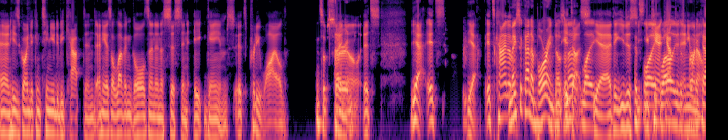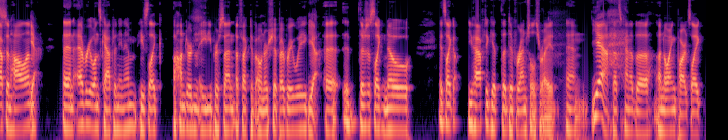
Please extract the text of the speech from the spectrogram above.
and he's going to continue to be captained. And he has eleven goals and an assist in eight games. It's pretty wild. It's absurd. I know. It's yeah. It's yeah. It's kind It of makes it kind of boring, doesn't it? it does. Like, yeah, I think you just it's you like, can't well, captain you just anyone else. Captain Haaland, Yeah. and everyone's captaining him. He's like 180 percent effective ownership every week. Yeah. uh, it, there's just like no. It's like you have to get the differentials right, and Yeah, that's kind of the annoying part. It's like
